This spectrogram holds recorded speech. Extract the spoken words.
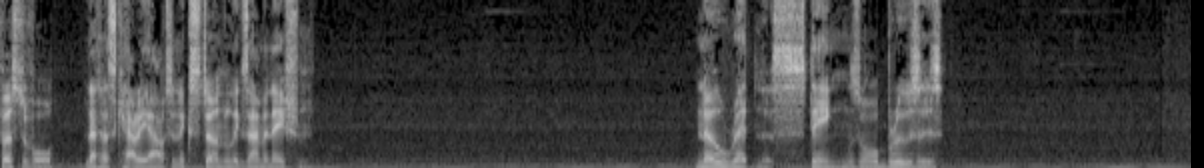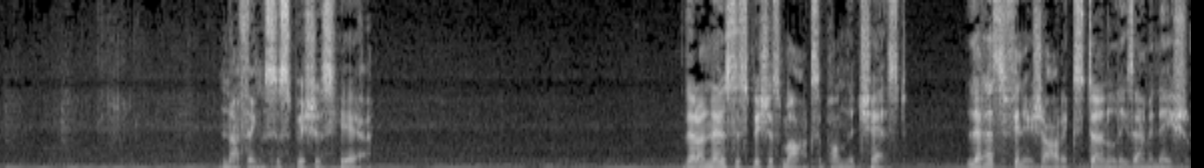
First of all, let us carry out an external examination. No redness, stings, or bruises. Nothing suspicious here. There are no suspicious marks upon the chest. Let us finish our external examination.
